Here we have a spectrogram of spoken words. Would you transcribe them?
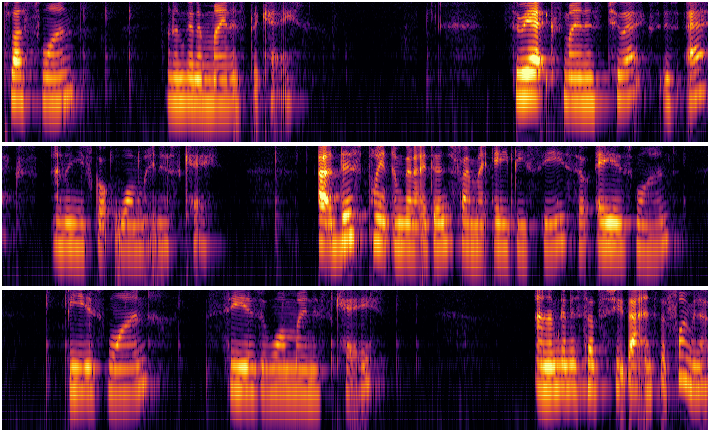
plus 1, and I'm going to minus the k. 3x minus 2x is x, and then you've got 1 minus k. At this point, I'm going to identify my ABC. So A is 1, B is 1, C is 1 minus k. And I'm going to substitute that into the formula.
